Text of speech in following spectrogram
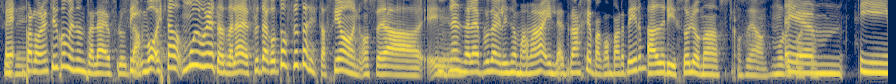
Sí, Eh, sí. Perdón, estoy comiendo ensalada de fruta. Sí, vos- está muy buena esta ensalada de fruta, con todas frutas de estación, o sea... eh, Una ensalada de fruta que le hizo mamá y la traje para compartir. Adri, solo más, o sea, muy rico. Eh, y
